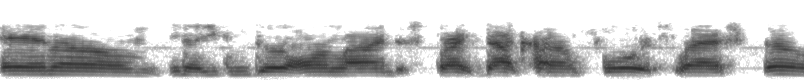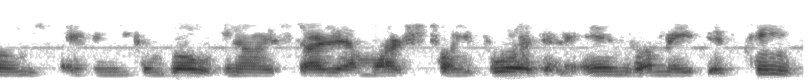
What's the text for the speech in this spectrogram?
And um, you know, you can go online to sprite.com forward slash films, and you can vote. You know, it started on March 24th and it ends on May 15th.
